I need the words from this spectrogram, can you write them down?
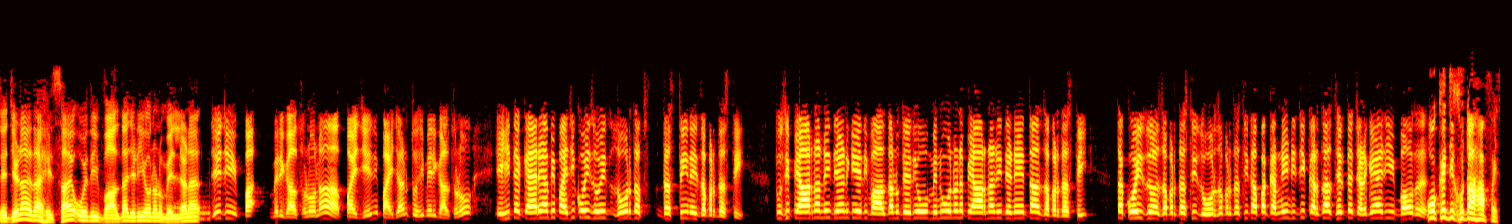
ਤੇ ਜਿਹੜਾ ਇਹਦਾ ਹਿੱਸਾ ਹੈ ਉਹ ਇਹਦੀ ਵਾਲਦਾ ਜਿਹੜੀ ਹੈ ਉਹਨਾਂ ਨੂੰ ਮਿਲ ਜਾਣਾ। ਜੀ ਜੀ ਮੇਰੀ ਗੱਲ ਸੁਣੋ ਨਾ ਭਾਈ ਜੀ ਨਹੀਂ ਭਾਈ ਜਾਨ ਤੁਸੀਂ ਮੇਰੀ ਗੱਲ ਸੁਣੋ। ਇਹੀ ਤੇ ਕਹਿ ਰਿਹਾ ਵੀ ਭਾਈ ਜੀ ਕੋਈ ਜ਼ੋਰ- ਜ਼ੋਰ ਦਸ- ਦਸਤੀ ਨਹੀਂ ਜ਼ਬਰਦਸਤੀ। ਤੁਸੀਂ ਪਿਆਰ ਨਾਲ ਨਹੀਂ ਦੇਣਗੇ ਇਹਦੀ ਵਾਲਦਾ ਨੂੰ ਦੇ ਦਿਓ। ਮੈਨੂੰ ਉਹਨਾਂ ਨੇ ਪਿਆਰ ਨਾਲ ਨਹੀਂ ਦੇਣੇ ਤਾਂ ਜ਼ਬਰਦਸਤੀ। ਤਾਂ ਕੋਈ ਜ਼ਬਰਦਸਤੀ ਜ਼ੋਰ ਜ਼ਬਰਦਸਤੀ ਤਾਂ ਆਪਾਂ ਕਰਨੀ ਨਹੀਂ ਜੀ। ਕਰਜ਼ਾ ਸਿਰ ਤੇ ਚੜ ਗਿਆ ਜੀ ਬਹੁਤ। ਓਕੇ ਜੀ ਖੁਦਾ ਹਾਫਿਜ਼।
